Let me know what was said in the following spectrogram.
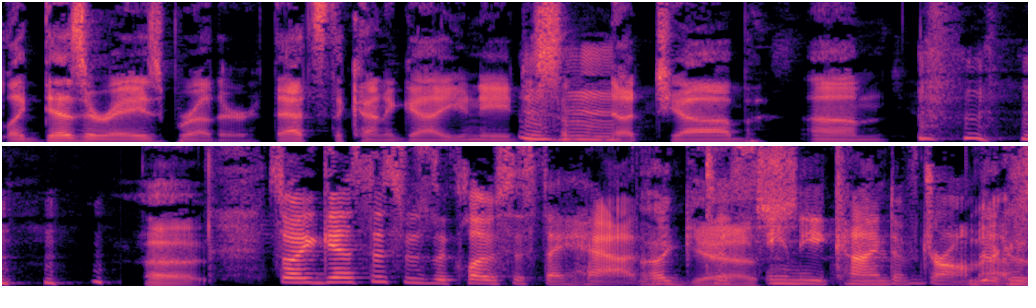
like Desiree's brother. That's the kind of guy you need, just mm-hmm. some nut job. Um, uh, so I guess this was the closest they had. I guess any kind of drama yeah,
